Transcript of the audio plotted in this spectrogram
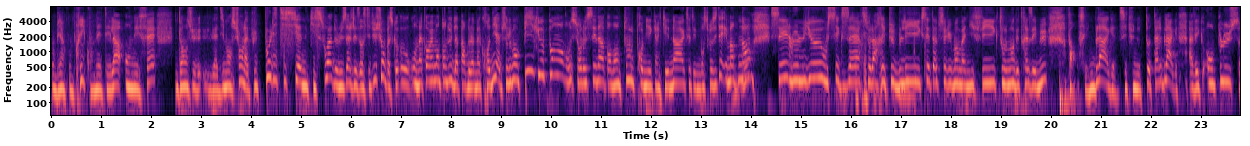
ont bien compris qu'on était là, en effet, dans la dimension la plus politicienne qui soit de l'usage des institutions. Parce qu'on oh, a quand même entendu de la part de la Macronie absolument pique-pendre sur le Sénat pendant tout le premier quinquennat, que c'était une monstruosité. Et maintenant, c'est le lieu où s'exerce la République, c'est absolument magnifique, tout le monde est très ému. Enfin, c'est une blague c'est une totale blague. Avec en plus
